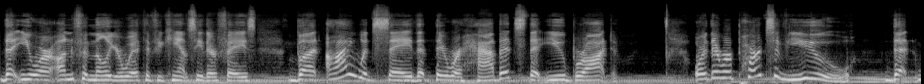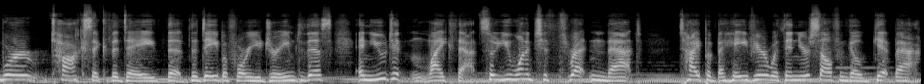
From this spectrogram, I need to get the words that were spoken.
that you are unfamiliar with if you can't see their face. But I would say that there were habits that you brought, or there were parts of you that were toxic the day that the day before you dreamed this, and you didn't like that. So you wanted to threaten that type of behavior within yourself and go get back.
